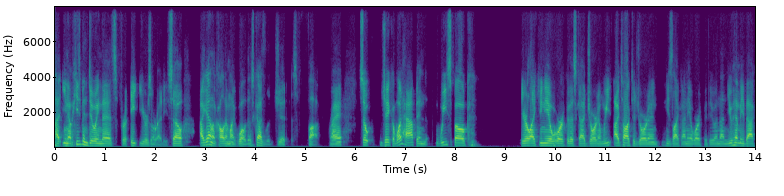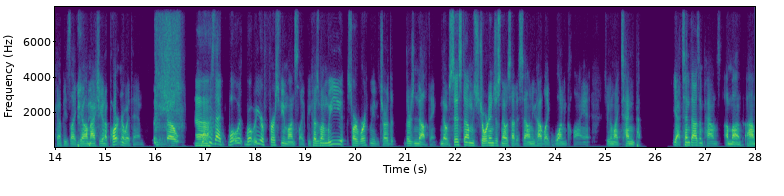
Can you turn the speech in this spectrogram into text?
uh, you know, he's been doing this for eight years already. So I get on the call, I'm like, whoa, this guy's legit as fuck, right? So Jacob, what happened? We spoke. You're like, you need to work with this guy, Jordan. We I talked to Jordan. He's like, I need to work with you. And then you hit me back up. He's like, yeah, I'm actually going to partner with him. So uh, what was that? What were, what were your first few months like? Because when we started working with each other, there's nothing, no systems. Jordan just knows how to sell, and you have like one client doing like ten, yeah, ten thousand pounds a month. Um,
